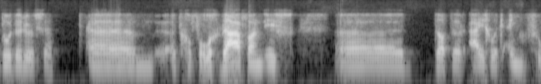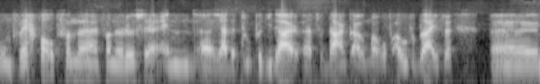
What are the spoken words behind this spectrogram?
door de Russen. Ehm, het gevolg daarvan is dat er eigenlijk één front wegvalt van de, van de Russen. En ja, de troepen die daar vandaan komen of overblijven, ehm,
